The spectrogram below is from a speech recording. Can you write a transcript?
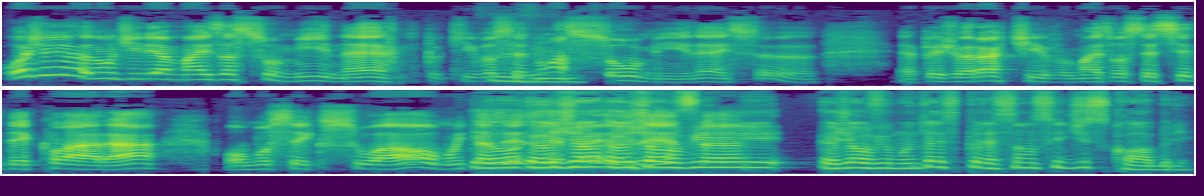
hoje eu não diria mais assumir, né? Porque você não Uhum. assume, né? Isso é pejorativo, mas você se declarar homossexual muitas Eu, vezes eu, já, eu, já representa- ouvi, eu já ouvi muito a expressão se descobre.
